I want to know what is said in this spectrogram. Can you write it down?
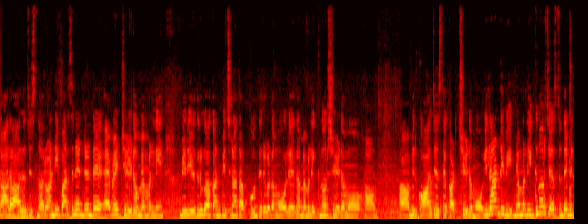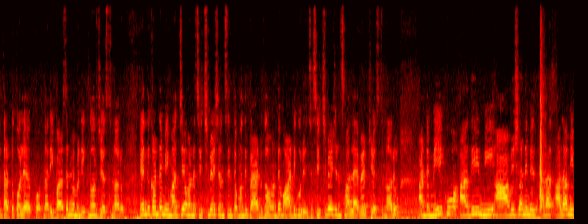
చాలా ఆలోచిస్తున్నారు. అండ్ ఈ పర్సన్ ఏంటంటే అవాయిడ్ చేయడం మిమ్మల్ని మీరు ఎదురుగా కనిపించినా తప్పుకొని తిరగడము లేదా మిమ్మల్ని ఇగ్నోర్ చేయడము మీరు కాల్ చేస్తే కట్ చేయడము ఇలాంటివి మిమ్మల్ని ఇగ్నోర్ చేస్తుంటే మీరు తట్టుకోలేకపోతున్నారు. ఈ పర్సన్ మిమ్మల్ని ఇగ్నోర్ చేస్తున్నారు. ఎందుకంటే మీ మధ్య ఉన్న సిచ్యువేషన్స్ ఇంతమంది బ్యాడ్గా ఉంటే వాటి గురించి సిచ్యువేషన్స్ వాళ్ళు అవాయిడ్ చేస్తున్నారు. అండ్ మీకు అది మీ ఆ విషయాన్ని మీరు అలా అలా మీ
